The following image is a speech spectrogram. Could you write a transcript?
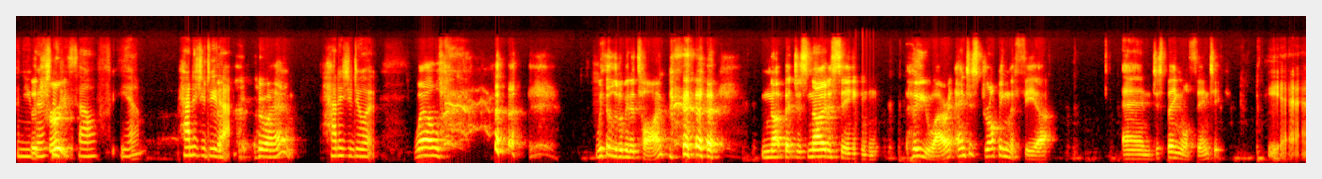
a new version truth. of yourself. Yeah. How did you do that? Who I am. How did you do it? Well, with a little bit of time, not but just noticing who you are and just dropping the fear and just being authentic. Yeah.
